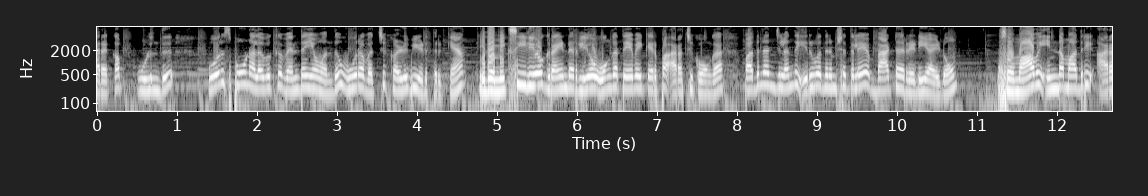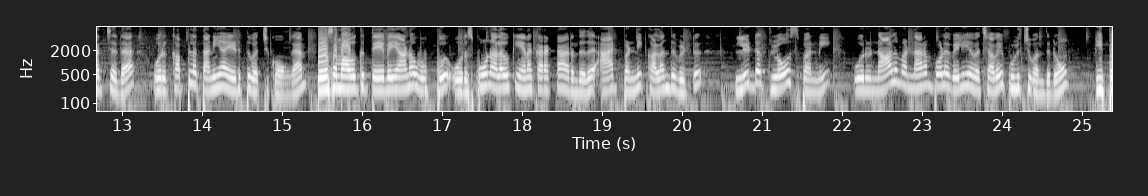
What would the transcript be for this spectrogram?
அரை கப் உளுந்து ஒரு ஸ்பூன் அளவுக்கு வெந்தயம் வந்து ஊற வச்சு கழுவி எடுத்திருக்கேன். இதை மிக்சிலேயோ கிரைண்டர்லேயோ உங்கள் தேவைக்கேற்ப அரைச்சிக்கோங்க. பதினஞ்சுலேருந்து இருபது நிமிஷத்துலேயே பேட்டர் ரெடி ஆகிடும் ஸோ மாவு இந்த மாதிரி அரைச்சதை ஒரு கப்பில் தனியாக எடுத்து வச்சுக்கோங்க. தோசை மாவுக்கு தேவையான உப்பு ஒரு ஸ்பூன் அளவுக்கு எனக்கு கரெக்டாக இருந்தது. ஆட் பண்ணி கலந்து விட்டு லிட்டை க்ளோஸ் பண்ணி ஒரு நாலு மணி நேரம் போல் வெளியே வச்சாவே புளிச்சு வந்துடும். இப்போ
